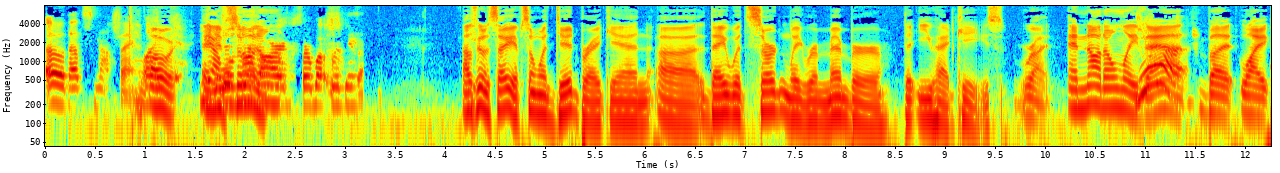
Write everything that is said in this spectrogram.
oh that's nothing. Like oh, and yeah, if well, not disregard for what we're doing I was going to say, if someone did break in, uh, they would certainly remember that you had keys. Right. And not only Yeah. that, but like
